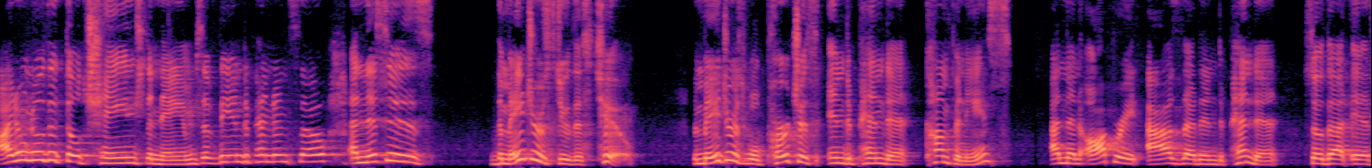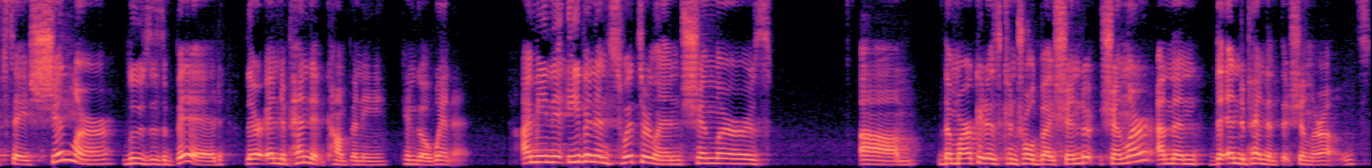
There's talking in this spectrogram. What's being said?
I don't know that they'll change the names of the independents though. And this is the majors do this too. The majors will purchase independent companies and then operate as that independent so that if, say, Schindler loses a bid, their independent company can go win it. I mean, even in Switzerland, Schindler's, um, the market is controlled by Schindler and then the independent that Schindler owns.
